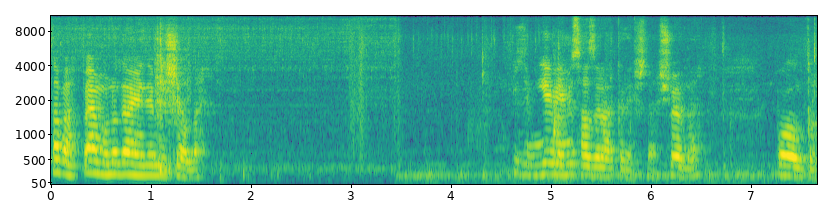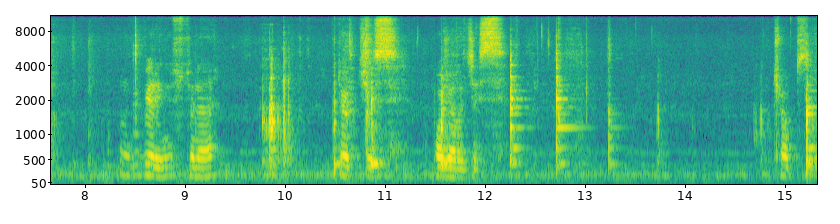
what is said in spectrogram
Sabah ben bunu kaynatayım inşallah. Bizim yemeğimiz hazır arkadaşlar. Şöyle oldu. Bunu biberin üstüne dökeceğiz. Bocalayacağız. Çok güzel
